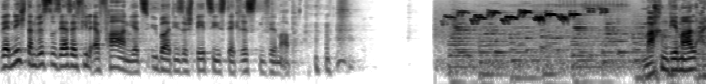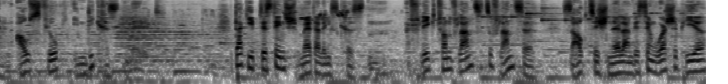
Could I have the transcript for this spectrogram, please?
Wenn nicht, dann wirst du sehr, sehr viel erfahren jetzt über diese Spezies der Christen. Film ab. Machen wir mal einen Ausflug in die Christenwelt. Da gibt es den Schmetterlingschristen. Er fliegt von Pflanze zu Pflanze, saugt sich schnell ein bisschen Worship hier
